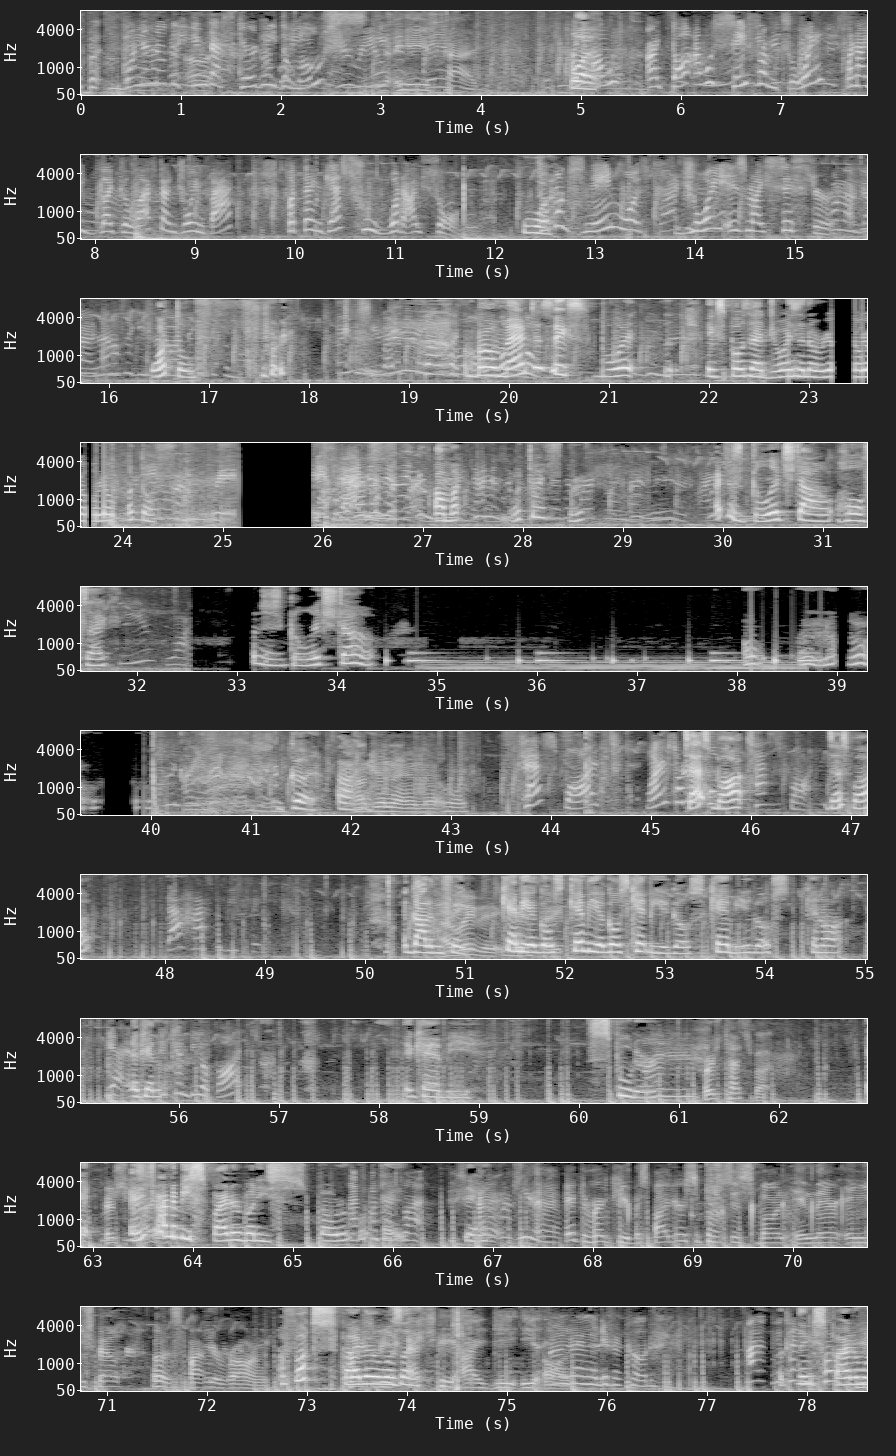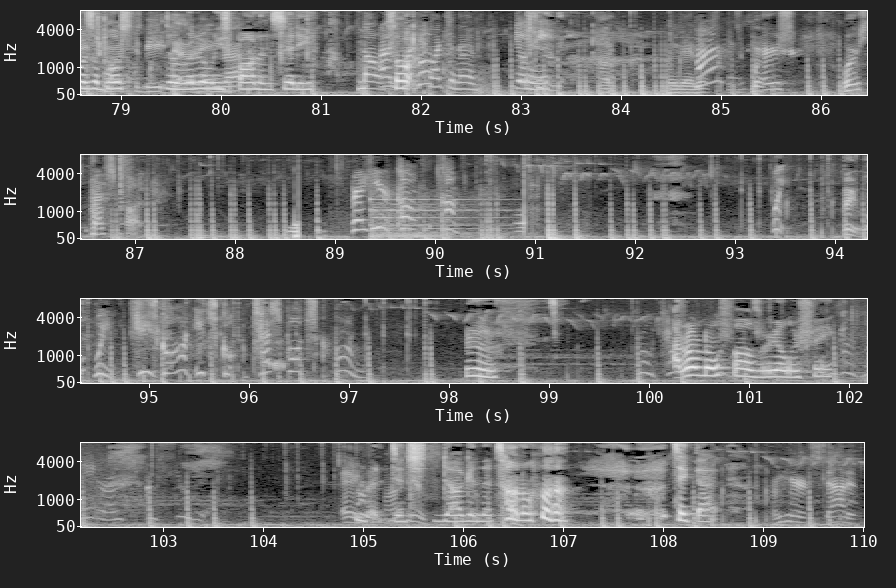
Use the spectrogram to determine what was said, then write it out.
But wanna know the thing that scared me the most? He's tagged. What? I, was, I thought I was safe from Joy when I like left and joined back, but then guess who? What I saw? What? Someone's name was Joy is my sister. What the? F- So I was like, oh, Bro, man, go- just expo- expose that Joy's in a real, real, real. What the? F- Oh my, what the frick? I just glitched out. Whole sec. I just glitched out. Oh, oh no, no. Good. I'll Okay. that in that hole. Test bot? Why are some Test bot. Test bot. That spot. That has to be fake. It gotta be I fake. it Can't be a ghost. Can't be a ghost. Can't be a ghost. Can't be a ghost. Cannot. Yeah, It it, can- it can be a bot. It can't be. Spooter. Where's test spot? Is he trying to be Spider, but he's Spider? That's one test bot. Yeah. I hate the red cube. but spider is supposed to spawn in there, and you spelled oh spider wrong. I thought Spider was like. S P I D E R. I'm doing a different code. I think Spider was supposed to beat to literally that? spawn in city. No, So- I don't like the name. You'll see. Oh, okay, Huh? Where's where's test spot? Right here. Come, come. Wait, Wait, wh- wait. He's gone. It's gone. Test bot's gone. Mm, Bro, test I don't know if I was real or fake. I'm, I'm hey, I'm gonna I'm ditch here. Doug in the tunnel. Take that. I'm here, status.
